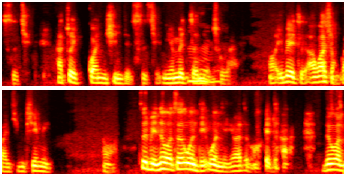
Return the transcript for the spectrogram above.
事情，他最关心的事情，你有没有整理出来？哦，一辈子啊，我想关心拼命。哦，志平如果这个问题问你你，要怎么回答？如果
